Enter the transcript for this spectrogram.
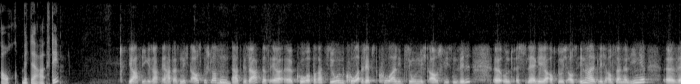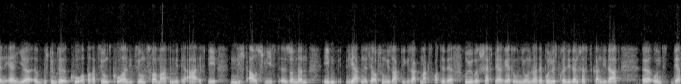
auch mit der AfD. Ja, wie gesagt, er hat das nicht ausgeschlossen. Mhm. Er hat gesagt, dass er äh, Kooperation, Ko selbst Koalition nicht ausschließen will. Äh, und es läge ja auch durchaus inhaltlich auf seiner Linie, äh, wenn er hier äh, bestimmte Kooperations-, Koalitionsformate mit der AfD nicht ausschließt, äh, sondern eben, wir hatten es ja auch schon gesagt, wie gesagt, Max Otte, der frühere Chef der Werteunion, war der Bundespräsidentschaftskandidat. Äh, und der,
